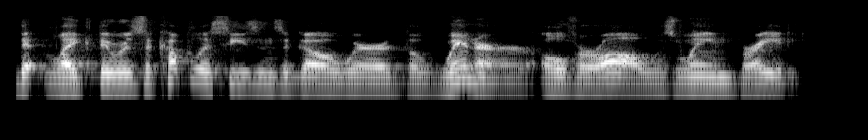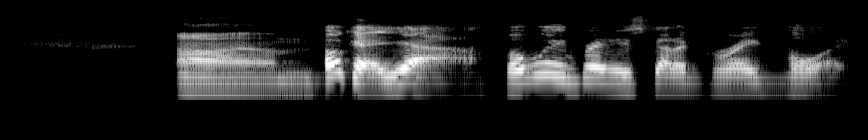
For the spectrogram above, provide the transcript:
th- like there was a couple of seasons ago where the winner overall was Wayne Brady. Um, Okay, yeah, but Wayne Brady's got a great voice.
